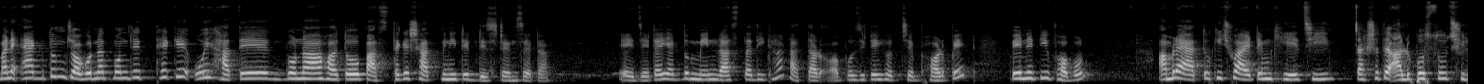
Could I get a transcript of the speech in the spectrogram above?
মানে একদম জগন্নাথ মন্দির থেকে ওই হাতে গোনা হয়তো পাঁচ থেকে সাত মিনিটের ডিস্টেন্স এটা। এই যেটাই একদম মেন রাস্তা দীঘার আর তার অপোজিটেই হচ্ছে ভরপেট পেনেটি ভবন। আমরা এত কিছু আইটেম খেয়েছি, তার সাথে আলু পোস্তও ছিল,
